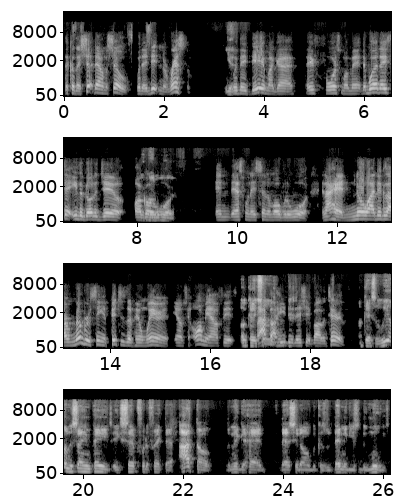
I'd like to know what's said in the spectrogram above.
because they shut down the show, but they didn't arrest him. Yeah. What they did, my guy, they forced my man. Well, they said either go to jail or, or go, to war. war. And that's when they sent him over to war. And I had no idea because I remember seeing pictures of him wearing, you know what I'm saying, army outfits. Okay. So I thought he did this shit voluntarily. Okay, so we on the same page except for the fact that I thought the nigga had that shit on because that nigga used to do movies.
